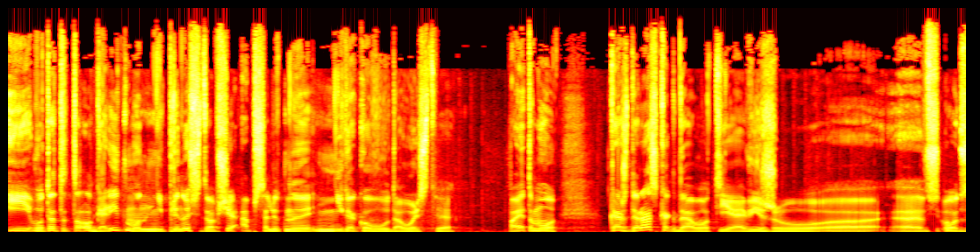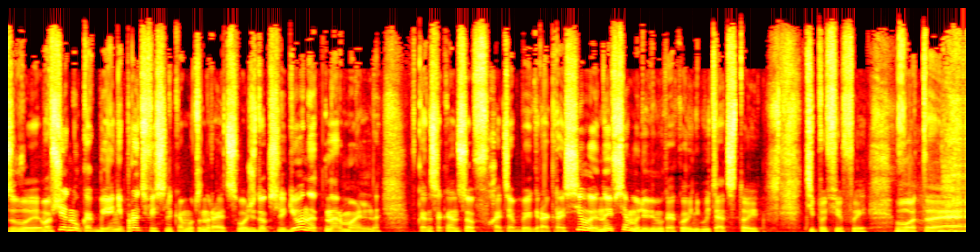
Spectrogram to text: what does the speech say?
И вот этот алгоритм, он не приносит вообще абсолютно никакого удовольствия. Поэтому каждый раз, когда вот я вижу э, э, отзывы, вообще, ну, как бы я не против, если кому-то нравится Watch Dogs Legion, это нормально. В конце концов, хотя бы игра красивая, ну и все мы любим какой-нибудь отстой, типа фифы. Вот. Э.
